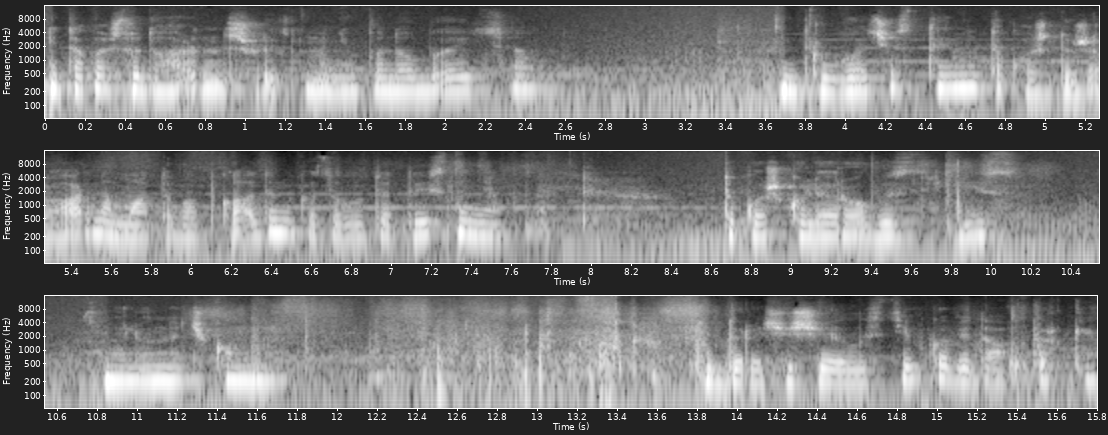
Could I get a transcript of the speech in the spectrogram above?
І також тут гарний шрифт, мені подобається. Друга частина також дуже гарна, матова обкладинка, золоте тиснення. Також кольоровий зріз з малюночком. Тут, до речі, ще є листівка від авторки.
